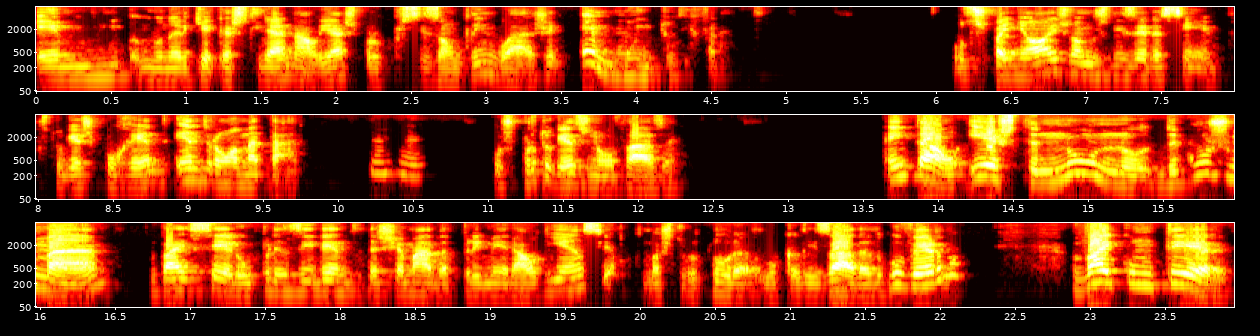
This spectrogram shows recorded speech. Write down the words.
é monarquia castelhana, aliás, por precisão de linguagem, é muito diferente. Os espanhóis, vamos dizer assim, em português corrente, entram a matar. Uhum. Os portugueses não o fazem. Então, este Nuno de Guzmán vai ser o presidente da chamada primeira audiência, uma estrutura localizada de governo, vai cometer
